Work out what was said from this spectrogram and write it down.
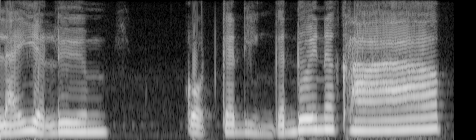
และอย่าลืมกดกระดิ่งกันด้วยนะครับ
